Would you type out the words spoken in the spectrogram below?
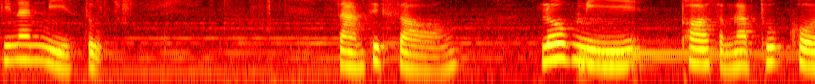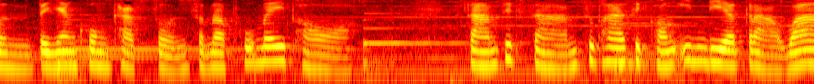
ที่นั่นมีสุข 32. โลกนี้พอสำหรับทุกคนแต่ยังคงขัดสนสำหรับผู้ไม่พอ 33. สุภาษิตของอินเดียกล่าวว่า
